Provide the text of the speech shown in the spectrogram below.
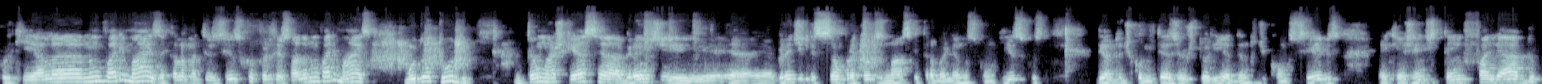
porque ela não vale mais, aquela matriz de risco aperfeiçoada não vale mais, mudou tudo. Então, acho que essa é a grande, é, é a grande lição para todos nós que trabalhamos com riscos, dentro de comitês de auditoria, dentro de conselhos, é que a gente tem falhado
